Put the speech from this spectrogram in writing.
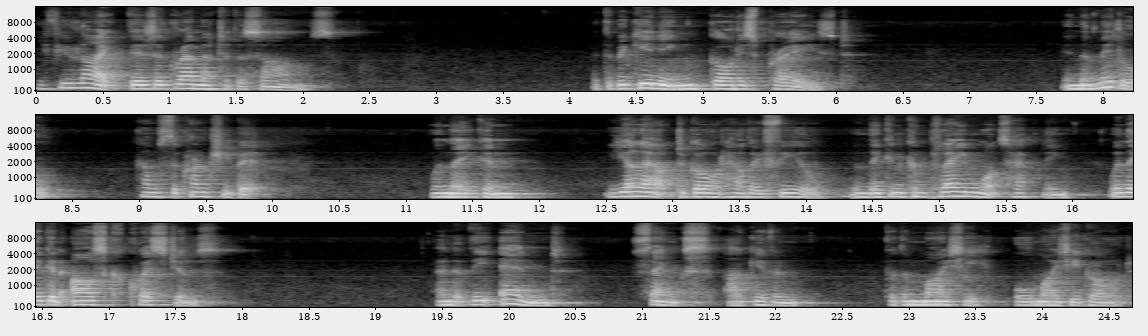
If you like, there's a grammar to the Psalms. At the beginning, God is praised. In the middle comes the crunchy bit, when they can yell out to God how they feel, when they can complain what's happening when they can ask questions. And at the end, thanks are given for the mighty, almighty God.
